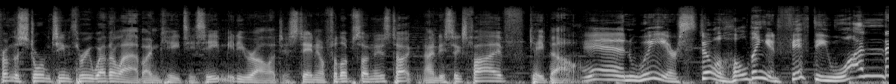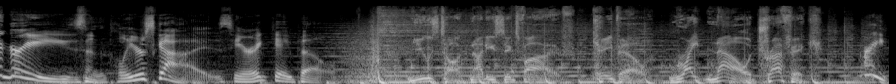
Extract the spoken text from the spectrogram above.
From the Storm Team 3 Weather Lab, I'm KATC meteorologist Daniel Phillips on News Talk 96.5 KPEL. and we are still holding at 51 degrees and clear skies here at KPEL. News Talk 96.5. KPEL. Right now, traffic. All right.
